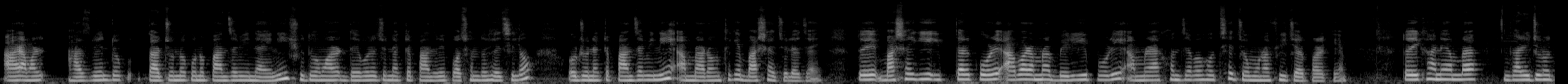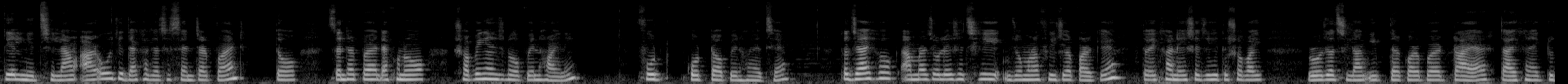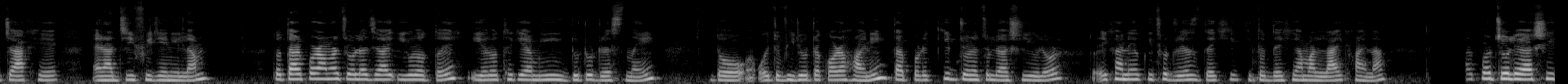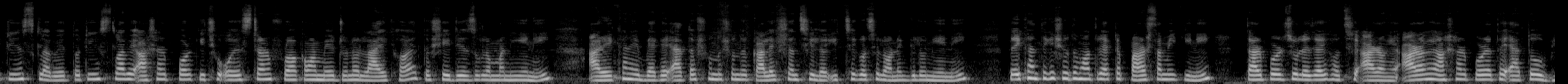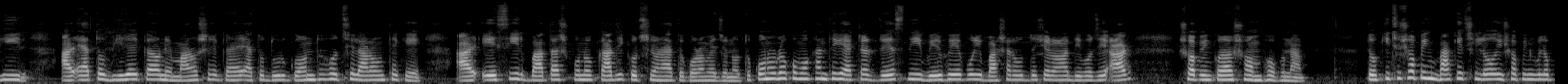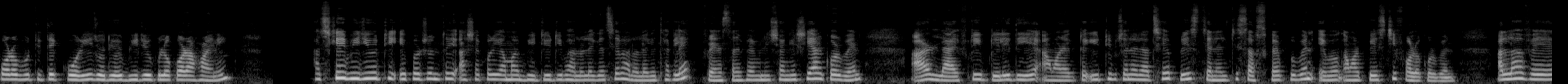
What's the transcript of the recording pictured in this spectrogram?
আর আমার হাজব্যান্ডও তার জন্য কোনো পাঞ্জাবি নেয়নি। শুধু আমার দেবরের জন্য একটা পাঞ্জাবি পছন্দ হয়েছিল। ওর জন্য একটা পাঞ্জাবি নিয়ে আমরা আড়ং থেকে বাসায় চলে যাই। তো এই বাসায় গিয়ে ইফতার করে আবার আমরা বেরিয়ে পড়ি। আমরা এখন যাব হচ্ছে যমুনা ফিউচার পার্কে। তো এখানে আমরা গাড়ির জন্য তেল নিচ্ছিলাম। আর ওই যে দেখা যাচ্ছে সেন্টার পয়েন্ট। তো সেন্টার পয়েন্ট এখনও শপিংয়ের জন্য ওপেন হয়নি। ফুড কোর্টটা ওপেন হয়েছে। তো যাই হোক, আমরা চলে এসেছি যমুনা ফিউচার পার্কে। তো এখানে এসে যেহেতু সবাই রোজা ছিলাম, ইফতার করার পর টায়ার তাই এখানে একটু চা খেয়ে এনার্জি ফিরিয়ে নিলাম। তো তারপর আমরা চলে যাই ইউরোতে ইউরো থেকে আমি দুটো ড্রেস নেই, তো ওইটা ভিডিওটা করা হয়নি। তারপরে কিট জন্য চলে আসি ইউরোর তো এখানেও কিছু ড্রেস দেখি, কিন্তু দেখে আমার লাইক হয় না। তারপর চলে আসি টিন্স ক্লাবে তো টিন্স ক্লাবে আসার পর কিছু ওয়েস্টার্ন ফ্রক আমার মেয়ের জন্য লাইক হয়, তো সেই ড্রেসগুলো আমরা নিয়ে নিই। আর এখানে ব্যাগে এত সুন্দর সুন্দর কালেকশন ছিল, ইচ্ছে করছিল অনেকগুলো নিয়ে নিই। তো এখান থেকে শুধুমাত্র একটা পার্স আমি কিনি, তারপর চলে যাই হচ্ছে আড়ঙে। আড়ঙে আসার পরে তো এত ভিড়, আর এত ভিড়ের কারণে মানুষের গায়ে এত দুর্গন্ধ হচ্ছিল আড়ং থেকে, আর এসির বাতাস কোনো কাজই করছিল না এত গরমের জন্য। তো কোনো রকম ওখান থেকে একটা ড্রেস নিয়ে বের হয়ে পড়ি, বাসার উদ্দেশ্যে রওনা দিব যে আর শপিং করা সম্ভব না। তো কিছু শপিং বাকি ছিল, ওই শপিংগুলো পরবর্তীতে করি যদি ওই ভিডিওগুলো করা হয়নি। আজকে এই ভিডিওটি এ পর্যন্তই। আশা করি আমার ভিডিওটি ভালো লেগেছে। ভালো লেগে থাকলে ফ্রেন্ডস অ্যান্ড ফ্যামিলির সঙ্গে শেয়ার করবেন। আর লাইভ টিপ ডেলি দিয়ে আমার একটা ইউটিউব চ্যানেল আছে। প্লিজ চ্যানেলটি সাবস্ক্রাইব করবেন এবং আমার পেজটি ফলো করবেন। আল্লাহ হাফেজ।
